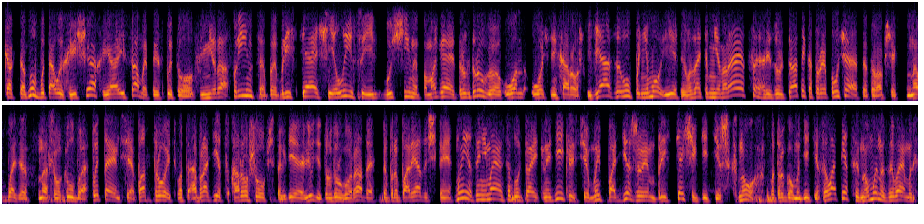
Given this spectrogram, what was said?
как-то, ну, в бытовых вещах. Я и сам это испытывал не раз. Принцип э, блестящий, лысый мужчины помогают друг другу, он очень хорош. Я живу по нему, и, вы знаете, мне нравятся результаты, которые получают это вообще на базе нашего клуба. Пытаемся построить вот образец хорошего общество, где люди друг другу рады, добропорядочные. Мы занимаемся благотворительной деятельностью, мы поддерживаем блестящих детишек. Ну, по-другому дети залопецы, но мы называем их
